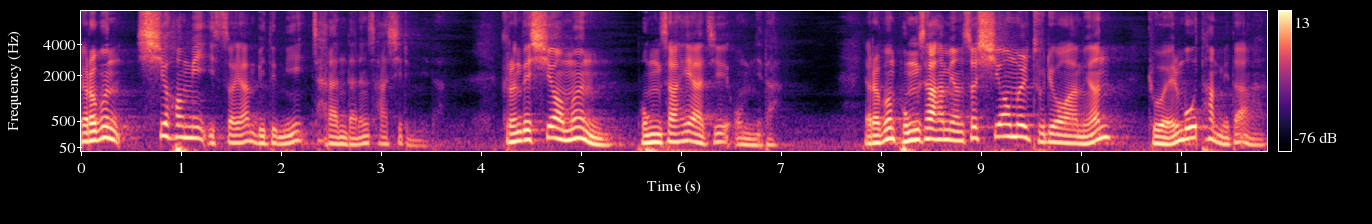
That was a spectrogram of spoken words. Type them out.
여러분 시험이 있어야 믿음이 자란다는 사실입니다. 그런데 시험은 봉사해야지 옵니다. 여러분 봉사하면서 시험을 두려워하면 교회를 못 합니다.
